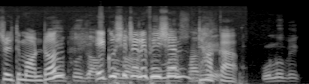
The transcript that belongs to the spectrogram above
স্মৃতিমণ্ডল একুশে টেলিভিশন ঢাকা। কোনো ব্যক্তি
